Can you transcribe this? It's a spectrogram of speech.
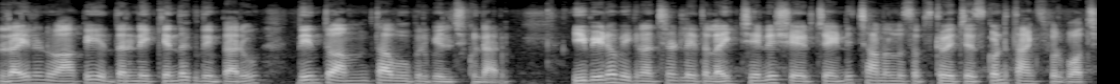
రైలును ఆపి ఇద్దరిని కిందకు దింపారు. దీంతో అంతా ఊపిరి పీల్చుకున్నారు. ఈ వీడియో మీకు నచ్చినట్లయితే లైక్ చేయండి షేర్ చేయండి ఛానల్ను సబ్స్క్రైబ్ చేసుకోండి. థ్యాంక్స్ ఫర్ వాచింగ్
